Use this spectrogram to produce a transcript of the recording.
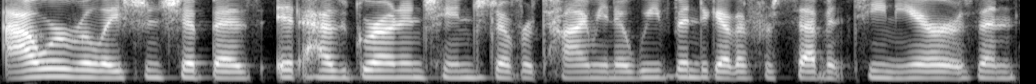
our relationship as it has grown and changed over time. You know, we've been together for 17 years and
